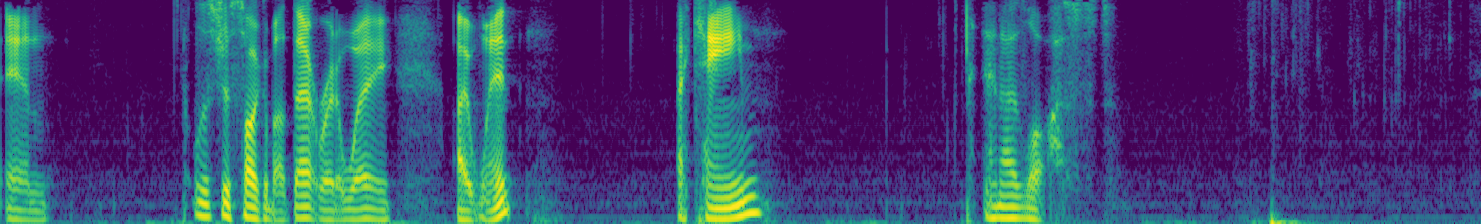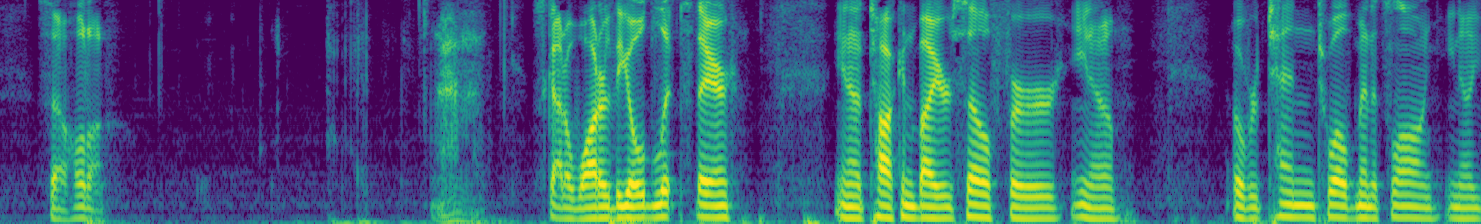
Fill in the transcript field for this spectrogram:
and let's just talk about that right away. I went, I came, and I lost. So, hold on. Just got to water the old lips there. You know, talking by yourself for, you know, over 10, 12 minutes long, you know,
